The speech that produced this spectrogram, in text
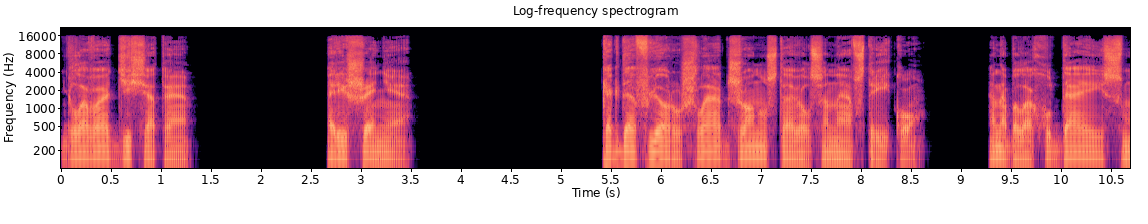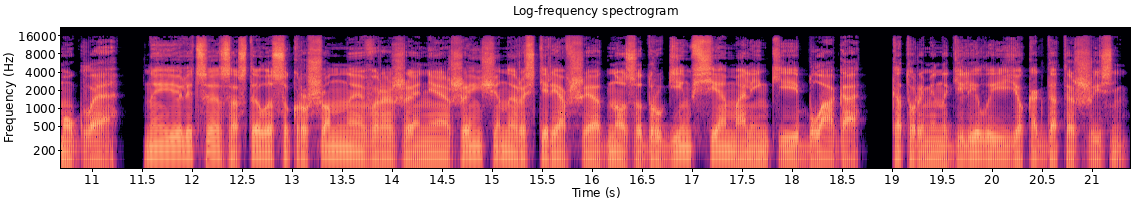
Глава десятая. Решение. Когда Флёр ушла, Джон уставился на австрийку. Она была худая и смуглая. На ее лице застыло сокрушенное выражение женщины, растерявшей одно за другим все маленькие блага, которыми наделила ее когда-то жизнь.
